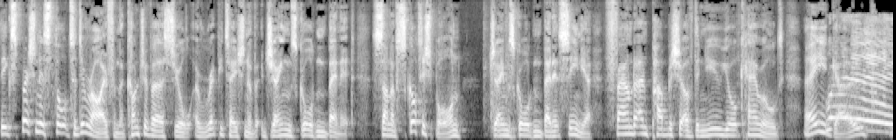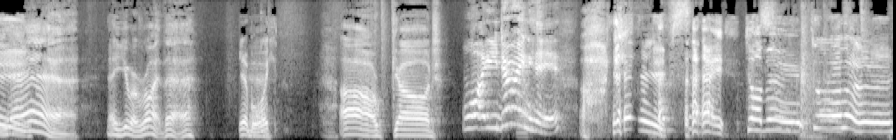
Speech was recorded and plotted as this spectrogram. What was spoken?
The expression is thought to derive from the controversial reputation of James Gordon Bennett, son of Scottish-born James Gordon Bennett Sr., founder and publisher of the New York Herald. There you go. Yeah. Hey, you were right there. Yeah, boy. Oh, God. What are you doing here? Hey, Tommy! Tommy!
